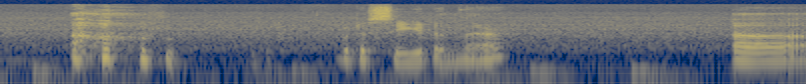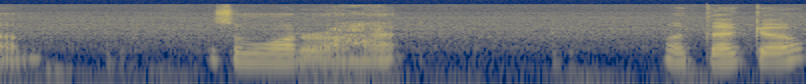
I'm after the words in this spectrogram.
Put a seed in there. Um, put some water on that. Let that go.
